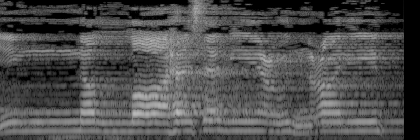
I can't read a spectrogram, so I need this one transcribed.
إن الله سميع عليم.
